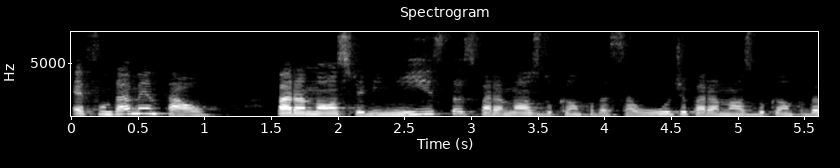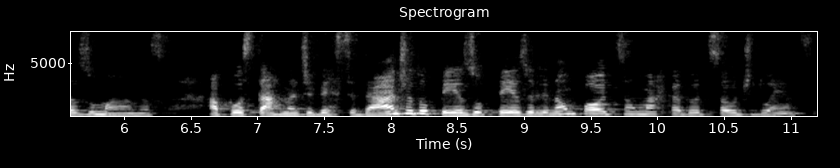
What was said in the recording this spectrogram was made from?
é fundamental para nós feministas, para nós do campo da saúde, para nós do campo das humanas. Apostar na diversidade do peso, o peso ele não pode ser um marcador de saúde e doença.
